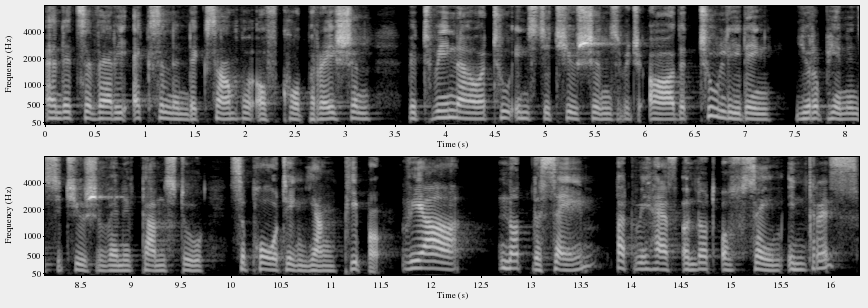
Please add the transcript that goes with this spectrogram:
And it's a very excellent example of cooperation between our two institutions, which are the two leading European institutions when it comes to supporting young people. We are not the same, but we have a lot of same interests.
